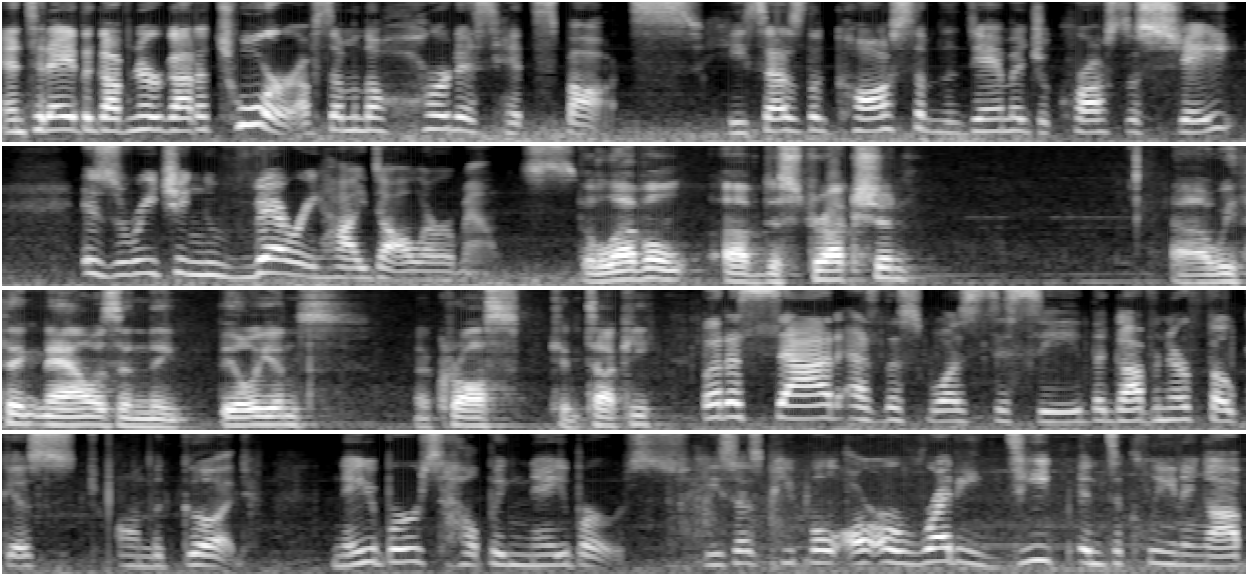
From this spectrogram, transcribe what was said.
And today, the governor got a tour of some of the hardest hit spots. He says the cost of the damage across the state is reaching very high dollar amounts. The level of destruction uh, we think now is in the billions across Kentucky. But as sad as this was to see, the governor focused on the good. Neighbors helping neighbors. He says people are already deep into cleaning up,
